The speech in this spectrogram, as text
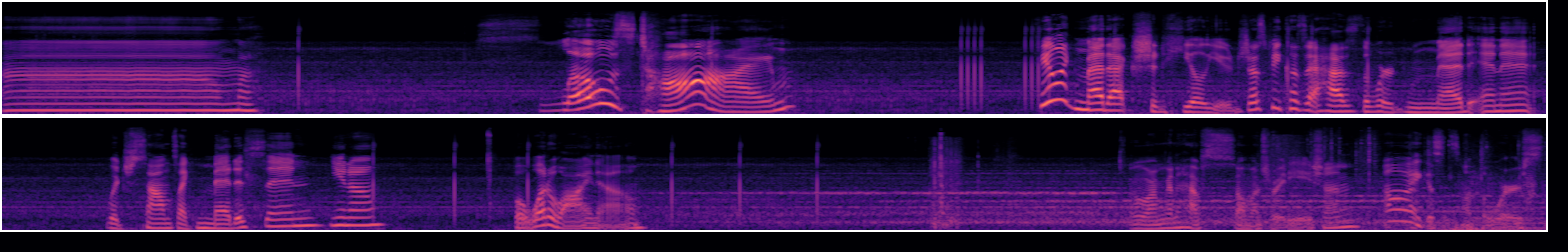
Um. Slows time. I feel like Med-X should heal you just because it has the word med in it, which sounds like medicine, you know? But what do I know? Oh, I'm gonna have so much radiation. Oh, I guess it's not the worst.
